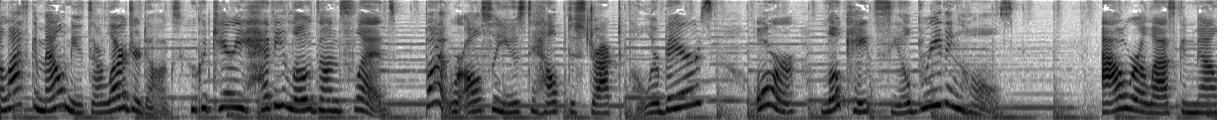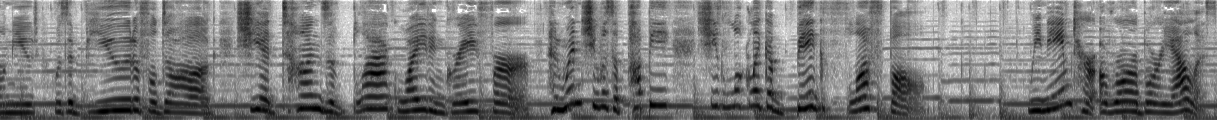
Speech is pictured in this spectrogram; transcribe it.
Alaskan Malamutes are larger dogs who could carry heavy loads on sleds, but were also used to help distract polar bears or locate seal breathing holes. Our Alaskan Malamute was a beautiful dog. She had tons of black, white, and gray fur. And when she was a puppy, she looked like a big fluff ball. We named her Aurora Borealis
